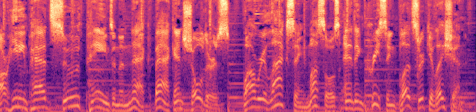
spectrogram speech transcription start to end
Our heating pads soothe pains in the neck, back, and shoulders while relaxing muscles and increasing blood circulation.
